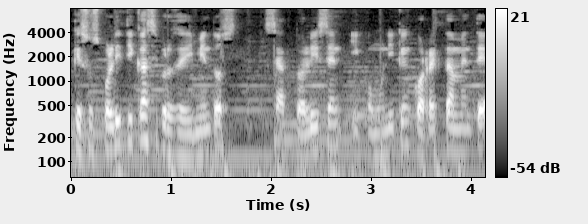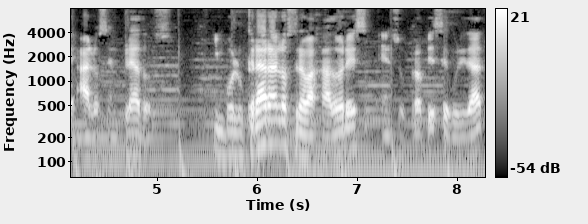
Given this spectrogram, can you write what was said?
que sus políticas y procedimientos se actualicen y comuniquen correctamente a los empleados. Involucrar a los trabajadores en su propia seguridad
